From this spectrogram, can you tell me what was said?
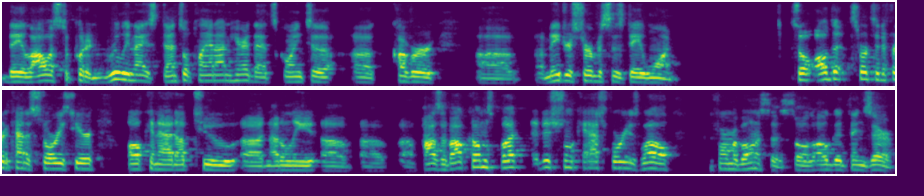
they allow us to put a really nice dental plan on here that's going to uh, cover uh, major services day one. So all the sorts of different kind of stories here all can add up to uh, not only uh, uh, uh, positive outcomes, but additional cash for you as well in the form of bonuses. So all good things there.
